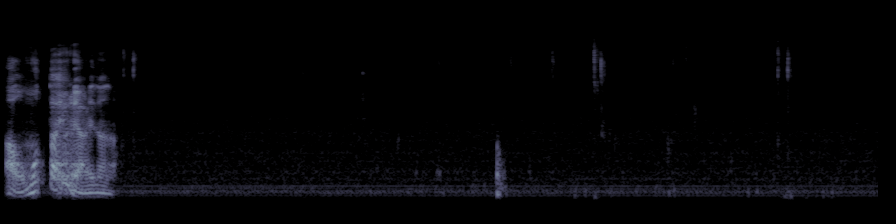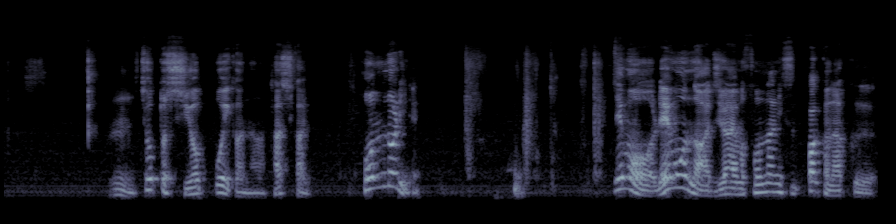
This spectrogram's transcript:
あ、思ったよりあれだな。うん、ちょっと塩っぽいかな。確かに。ほんのりね。でも、レモンの味わいもそんなに酸っぱくなく、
